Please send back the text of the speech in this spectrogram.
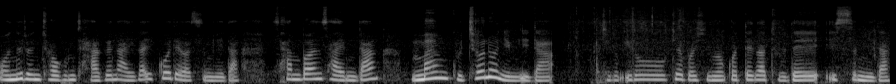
오늘은 조금 작은 아이가 입고되었습니다. 3번 사임당 19,000원입니다. 지금 이렇게 보시면 꽃대가 두 대 있습니다.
